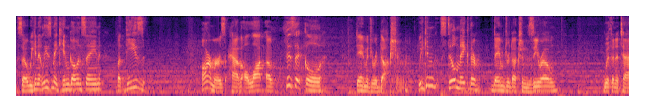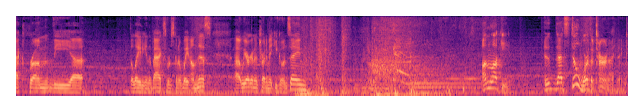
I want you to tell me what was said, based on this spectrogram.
So we can at least make him go insane, but these armors have a lot of physical damage reduction. We can still make their damage reduction zero with an attack from the uh, the lady in the back. So we're just going to wait on this. Uh, we are going to try to make you go insane. Unlucky. Uh, That's still worth a turn, I think.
